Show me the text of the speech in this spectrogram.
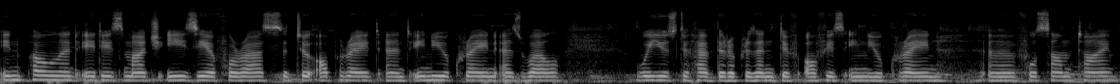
In Poland, it is much easier for us to operate, and in Ukraine as well. We used to have the representative office in Ukraine uh, for some time.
